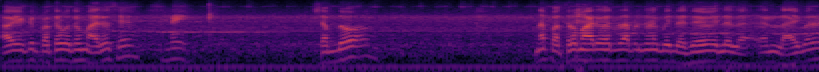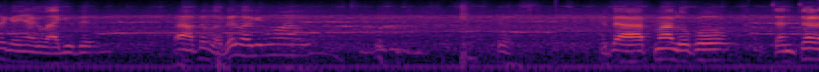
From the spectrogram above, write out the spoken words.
હવે એક પથ્થર બધો માર્યો છે? નહીં. શબ્દો? ના પથ્થરો માર્યો હોય તો આપણે જોડે ભાઈ દજાયો એટલે એને લાઈ બરાબર કે અહીંયા વાગ્યું છે. આ તો વગર વાગ્યું હું આવું. એટલે આત્મા લોકો ચંચળ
